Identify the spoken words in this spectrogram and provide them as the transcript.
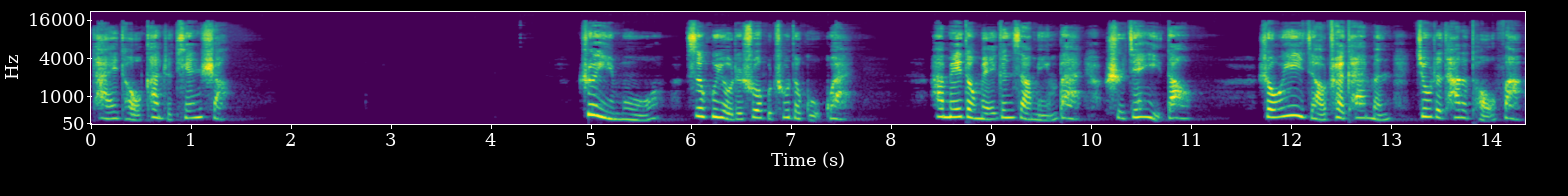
抬头看着天上。这一幕。似乎有着说不出的古怪，还没等梅根想明白，时间已到，守卫一脚踹开门，揪着他的头发，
